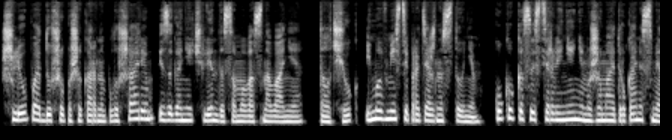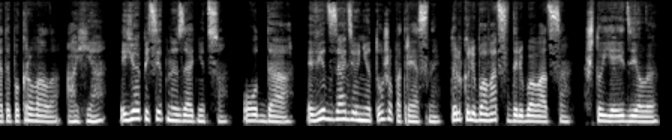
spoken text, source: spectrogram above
Шлепаю от души по шикарным полушариям и загоняю член до самого основания. Толчок, и мы вместе протяжно стонем. Куколка со стервенением сжимает руками смятое покрывало, а я — ее аппетитную задницу. О да, вид сзади у нее тоже потрясный. Только любоваться да любоваться, что я и делаю.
